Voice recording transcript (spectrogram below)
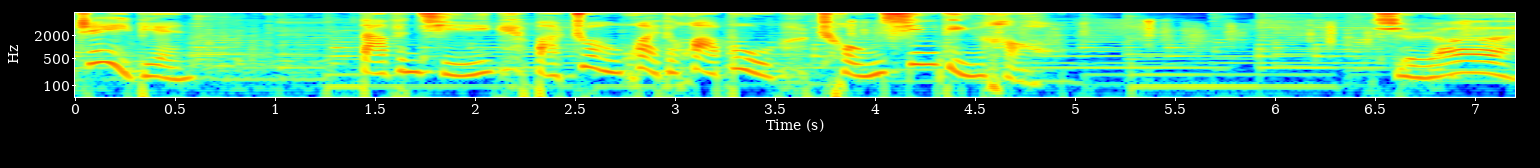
这边，达芬奇把撞坏的画布重新钉好。显然，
